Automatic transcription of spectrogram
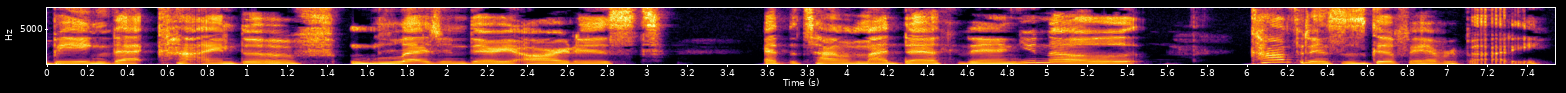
being that kind of legendary artist at the time of my death, then you know, confidence is good for everybody.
